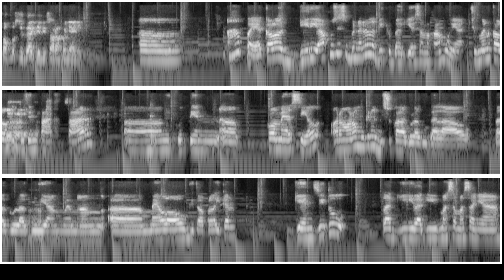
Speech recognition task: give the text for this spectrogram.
fokus juga jadi seorang penyanyi. Eh, apa ya? Kalau diri aku sih sebenarnya lebih kebahagia sama kamu ya. Cuman kalau ngikutin pasar eh, ngikutin eh, komersil orang-orang mungkin lebih suka lagu-lagu galau lagu-lagu Ah. yang memang eh, mellow gitu. Apalagi kan Gen Z tuh lagi lagi masa-masanya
